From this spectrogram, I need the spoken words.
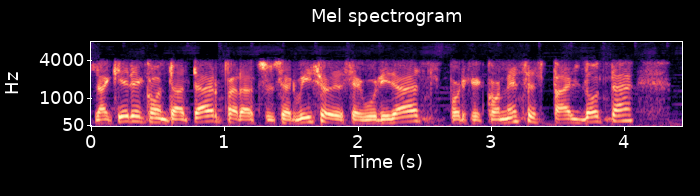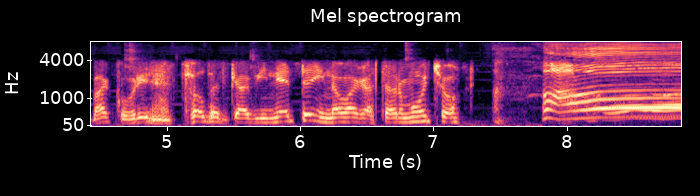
la quiere contratar para su servicio de seguridad, porque con esa espaldota va a cubrir todo el gabinete y no va a gastar mucho. ¡Oh!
